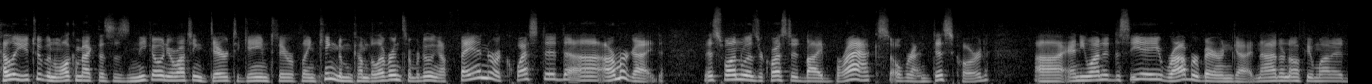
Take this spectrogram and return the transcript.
Hello YouTube and welcome back. This is Nico and you're watching Dare to Game. Today we're playing Kingdom Come Deliverance and we're doing a fan requested uh, armor guide. This one was requested by Brax over on Discord uh, and he wanted to see a Robber Baron guide. Now I don't know if he wanted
